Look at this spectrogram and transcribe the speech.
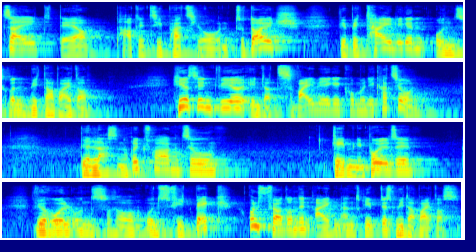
Zeit der Partizipation. Zu Deutsch, wir beteiligen unseren Mitarbeiter. Hier sind wir in der Zwei-Wege-Kommunikation. Wir lassen Rückfragen zu, geben Impulse, wir holen uns, uns Feedback und fördern den Eigenantrieb des Mitarbeiters.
